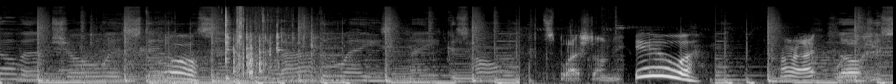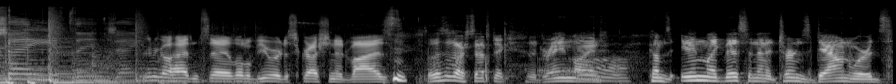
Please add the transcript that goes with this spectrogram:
over, I'm sure still Oh. the same. Love the ways you make us whole. Splashed on me. Ew! All right, so we're gonna go ahead and say a little viewer discretion advised. so this is our septic. The drain line Oh. comes in like this and then it turns downwards.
